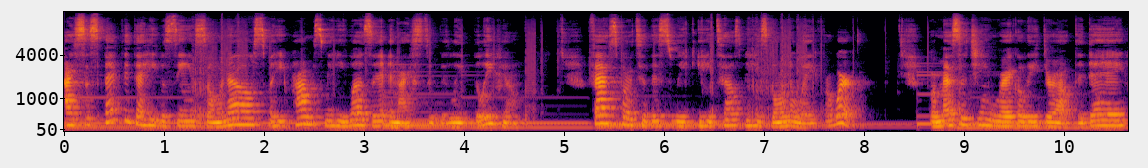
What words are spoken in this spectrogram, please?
I suspected that he was seeing someone else, but he promised me he wasn't, and I stupidly believe him. Fast forward to this week, and he tells me he's going away for work. We're messaging regularly throughout the day,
